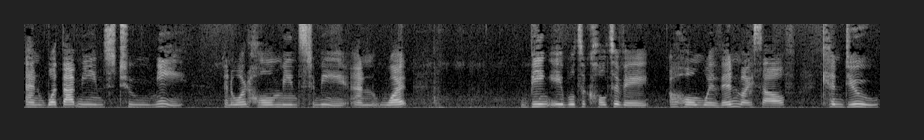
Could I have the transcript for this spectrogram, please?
and what that means to me and what home means to me and what being able to cultivate a home within myself can do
